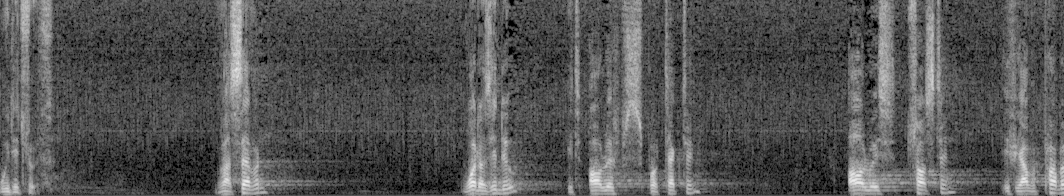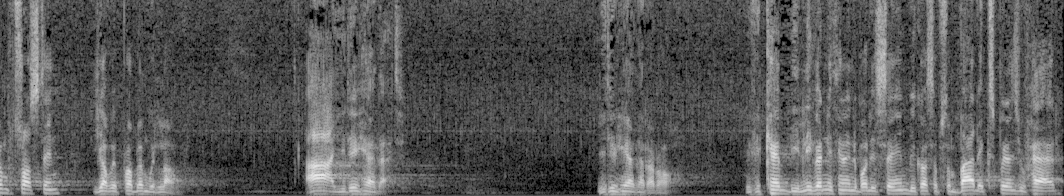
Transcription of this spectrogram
with the truth. Verse 7. What does it do? It's always protecting, always trusting. If you have a problem trusting, you have a problem with love. Ah, you didn't hear that. You didn't hear that at all. If you can't believe anything anybody's saying because of some bad experience you've had,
